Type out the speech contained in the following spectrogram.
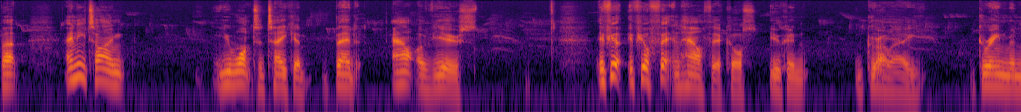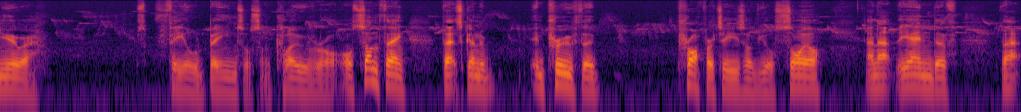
But anytime you want to take a bed out of use, if you're, if you're fit and healthy, of course, you can grow a green manure, field beans or some clover or, or something that's going to improve the properties of your soil. And at the end of that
